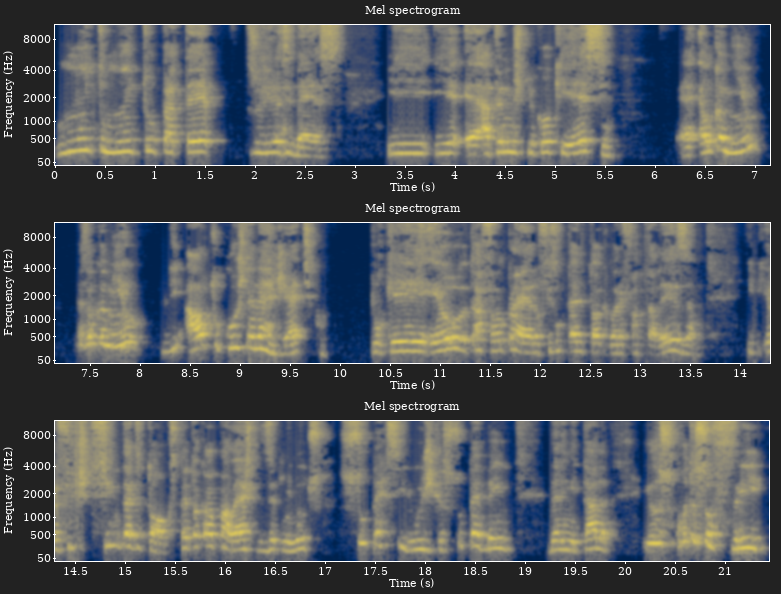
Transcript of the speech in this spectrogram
muito, muito para ter surgir as ideias. E, e é, a Tânia me explicou que esse é, é, um caminho, mas é um caminho de alto custo energético. Porque eu estava falando para ela, eu fiz um TED Talk agora em Fortaleza, e eu fiz cinco TED Talks. TED Talk é uma palestra de 18 minutos, super cirúrgica, super bem delimitada. E os quanto eu sofri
